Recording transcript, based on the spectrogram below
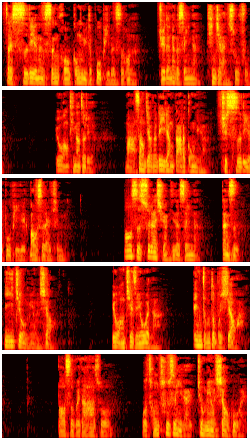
在撕裂那个申侯宫女的布匹的时候呢，觉得那个声音呢听起来很舒服。”幽王听到这里，马上叫那力量大的宫女啊去撕裂布匹给褒姒来听。褒姒虽然喜欢听的声音呢，但是依旧没有笑。幽王接着又问他：“哎，你怎么都不笑啊？”包氏回答他说。我从出生以来就没有笑过哎。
